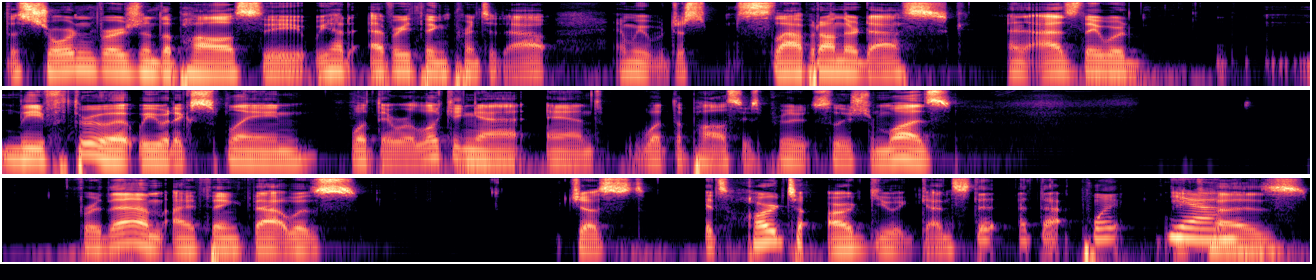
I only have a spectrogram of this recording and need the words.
the shortened version of the policy. We had everything printed out, and we would just slap it on their desk. And as they would leaf through it, we would explain what they were looking at and what the policy's solution was. For them, I think that was just, it's hard to argue against it at that point Yeah. because,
